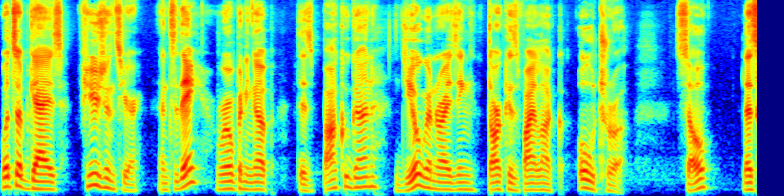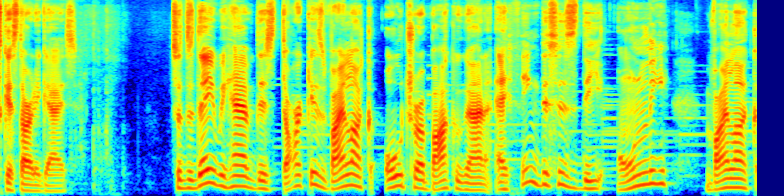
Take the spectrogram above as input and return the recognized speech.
What's up guys, FuZzionZ here, and today we're opening up this Bakugan Geogan Rising Darkus Viloch Ultra. So, let's get started guys. So today we have this Darkus Viloch Ultra Bakugan. I think this is the only Viloch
